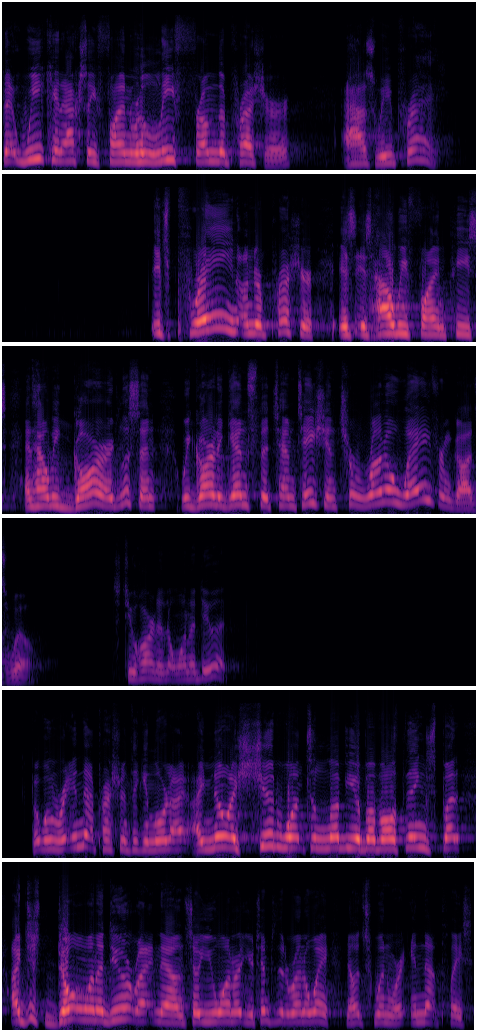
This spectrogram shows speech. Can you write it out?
that we can actually find relief from the pressure as we pray. It's praying under pressure is, is how we find peace and how we guard, listen, we guard against the temptation to run away from God's will. It's too hard, I don't want to do it. But when we're in that pressure and thinking, Lord, I, I know I should want to love you above all things, but I just don't want to do it right now. And so you want to, you're tempted to run away. No, it's when we're in that place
